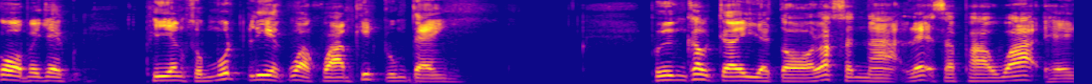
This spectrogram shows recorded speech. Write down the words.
ก็ไม่ใช่เพียงสมมุติเรียกว่าความคิดปรุงแต่ง พึงเข้าใจอย่าต่อลักษณะและสภาวะแห่ง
